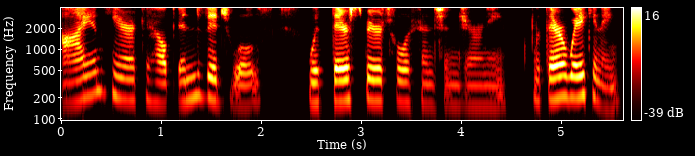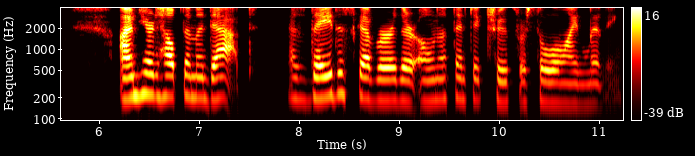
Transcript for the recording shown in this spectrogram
I am here to help individuals with their spiritual ascension journey, with their awakening. I'm here to help them adapt as they discover their own authentic truth for soul aligned living.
